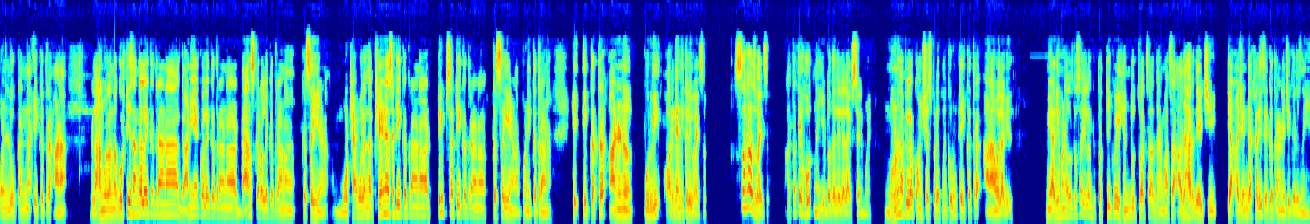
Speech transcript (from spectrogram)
पण लोकांना एकत्र आणा. लहान मुलांना गोष्टी सांगायला एकत्र आणा गाणी ऐकायला एकत्र आणा डान्स करायला एकत्र आणा कसंही आणा. मोठ्या मुलांना खेळण्यासाठी एकत्र आणा ट्रिपसाठी एकत्र आणा कसंही आणा पण एकत्र आणा. हे एकत्र आणणं पूर्वी ऑर्गॅनिकली व्हायचं. सहज व्हायचं. आता ते होत नाहीये बदललेल्या लाईफस्टाईलमुळे म्हणून आपल्याला कॉन्शियस प्रयत्न करून ते एकत्र आणावं लागेल. मी आधी म्हणालो तसं याला प्रत्येक वेळी हिंदुत्वाचा धर्माचा आधार द्यायची त्या अजेंड्याखालीच एकत्र आणण्याची गरज नाहीये.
